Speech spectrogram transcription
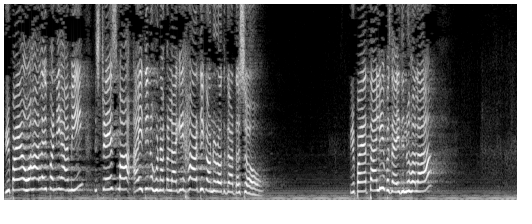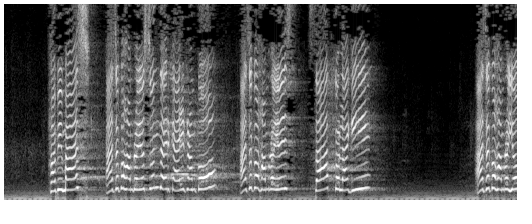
कृपया उहाँलाई पनि हामी स्टेजमा आइदिनु हुनको लागि हार्दिक अनुरोध गर्दछौँ। कृपया ताली बजाइदिनु होला। हामी माझ आजको हाम्रो यो सुन्दर कार्यक्रमको आजको हाम्रो यो साथको लागि आजको हाम्रो यो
